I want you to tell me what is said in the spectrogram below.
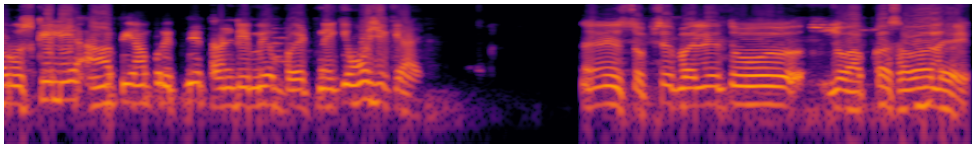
और उसके लिए आप यहाँ पर इतनी ठंडी में बैठने की वजह क्या है? नहीं, सबसे पहले तो जो आपका सवाल है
